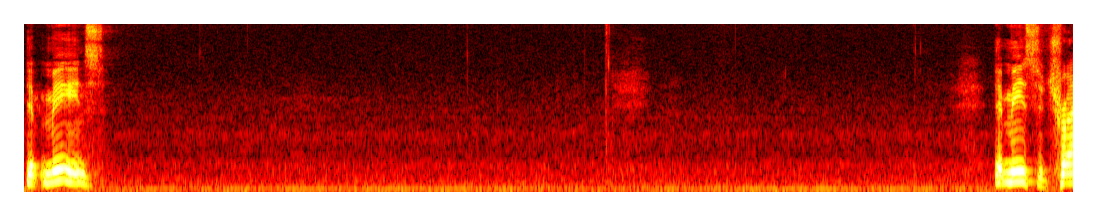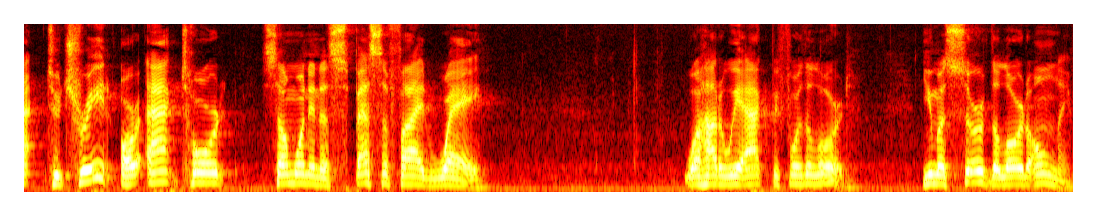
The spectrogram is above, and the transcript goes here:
It means It means to, tra- to treat or act toward someone in a specified way. Well, how do we act before the Lord? You must serve the Lord only.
